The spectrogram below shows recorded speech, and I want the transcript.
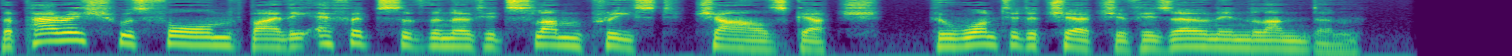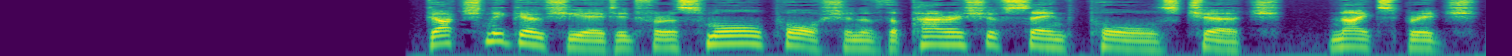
The parish was formed by the efforts of the noted slum priest Charles Gutch, who wanted a church of his own in London. Gutch negotiated for a small portion of the parish of St. Paul's Church, Knightsbridge,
